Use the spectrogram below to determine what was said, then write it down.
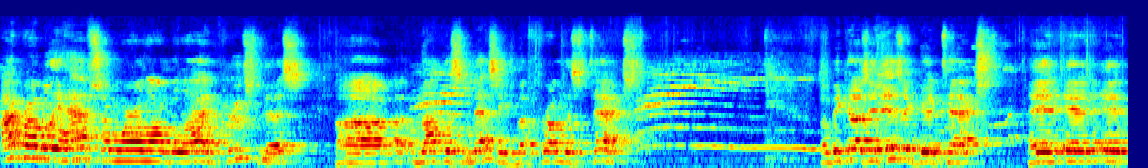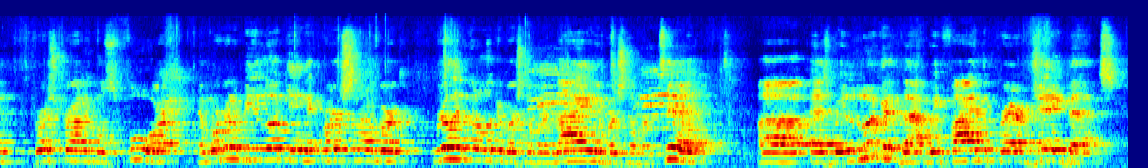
I probably have somewhere along the line preached this, uh, uh not this message, but from this text, But because it is a good text. And in, in 1 Chronicles 4, and we're going to be looking at verse number, really I'm going to look at verse number 9 and verse number 10. Uh, as we look at that, we find the prayer of Jabez.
